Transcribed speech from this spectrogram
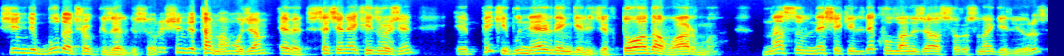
şimdi bu da çok güzel bir soru. Şimdi tamam hocam evet seçenek hidrojen. E, peki bu nereden gelecek? Doğada var mı? Nasıl ne şekilde kullanacağı sorusuna geliyoruz.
